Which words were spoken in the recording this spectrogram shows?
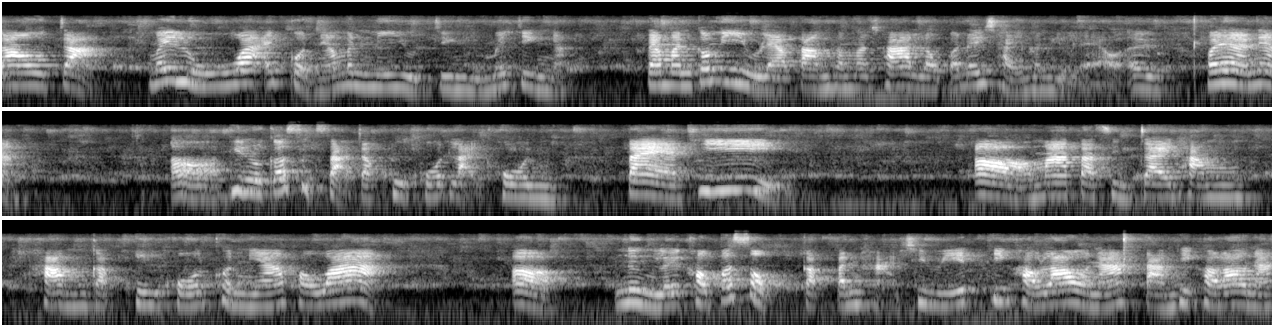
เราจะไม่รู้ว่าไอ้กฎเนี้ยมันมีอยู่จริงหรือไม่จริงอะ่ะ แต่มันก็มีอยู่แล้วตามธรรมชาติเราก็ได้ใช้มันอยู่แล้ว เออ เพราะฉะนั้นเนี่ยพี่นุชก็ศึกษาจากครูโค้ดหลายคน แต่ที่เอ่อมาตัดสินใจทำทำกับครูโค้ดคนนี้เพราะว่าเออหนึ่งเลยเขาประสบกับปัญหาชีวิตที่เขาเล่านะตามที่เขาเล่านะ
